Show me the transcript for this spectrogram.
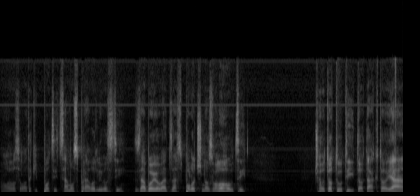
lebo som mal taký pocit samospravodlivosti, zabojovať za spoločnosť v Lohovci. Čo to tu, títo, takto. Ja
